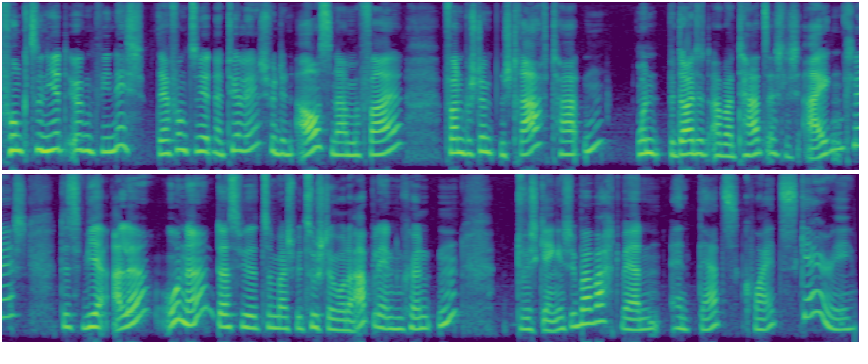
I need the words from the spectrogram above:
funktioniert irgendwie nicht. Der funktioniert natürlich für den Ausnahmefall von bestimmten Straftaten und bedeutet aber tatsächlich eigentlich, dass wir alle, ohne dass wir zum Beispiel zustimmen oder ablehnen könnten, durchgängig überwacht werden. And that's quite scary.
